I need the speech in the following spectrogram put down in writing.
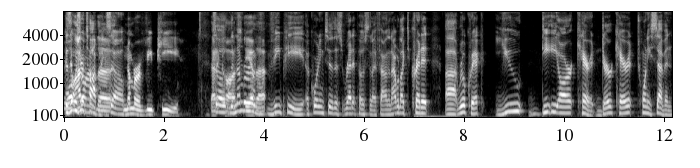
'Cause it Well, was I your topic, the so- number of VP. That so the number of that? VP, according to this Reddit post that I found, and I would like to credit uh, real quick U D E R Carrot Der Carrot twenty seven.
